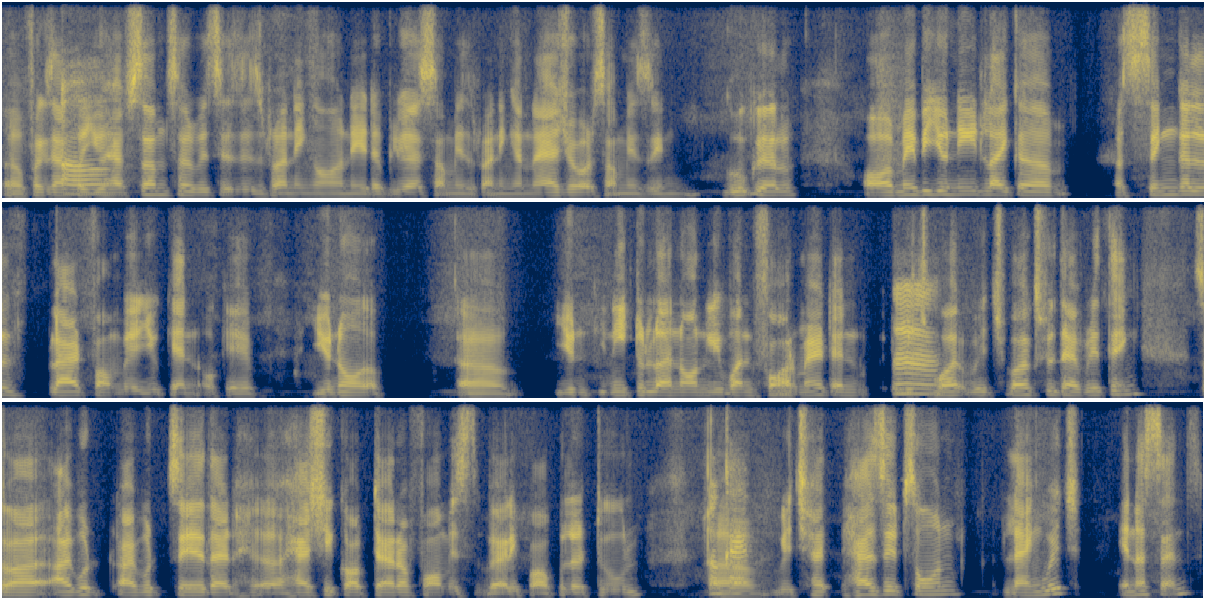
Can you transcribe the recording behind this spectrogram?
uh, for example oh. you have some services is running on aws some is running on azure some is in google. Or maybe you need like a, a single platform where you can okay you know uh, you, you need to learn only one format and mm. which wor- which works with everything so uh, i would i would say that uh, hashicorp terraform is very popular tool okay. uh, which ha- has its own language in a sense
